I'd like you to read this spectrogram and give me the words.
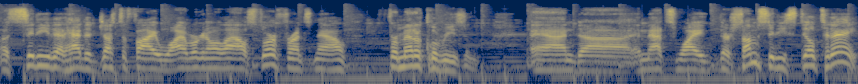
a city that had to justify why we're going to allow storefronts now for medical reasons and uh, and that's why there's some cities still today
